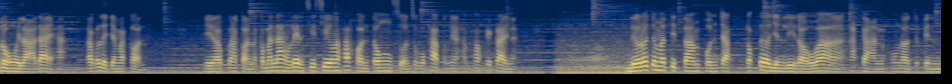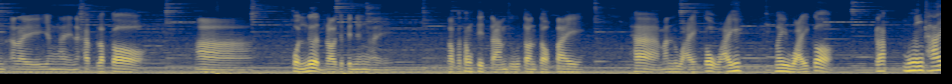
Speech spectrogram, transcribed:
ตรงเวลาได้ฮะเราก็เลยจะมาก่อนดีเรามาก่อนแล้วก็มานั่งเล่นชิวๆมาพักผ่อนตรงสวนสุขภาพตรงนี้ครับเข้าใกล้ๆนะเดี๋ยวเราจะมาติดตามผลจากดรเยนลีเราว่าอาการของเราจะเป็นอะไรยังไงนะครับ แล้วก็อ่า ผลเลือดเราจะเป็นยังไง เราก็ต้องติดตามดูตอนต่อไป ถ้ามันไหวก็ไหว ไม่ไหวก็กลับเมืองไทย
